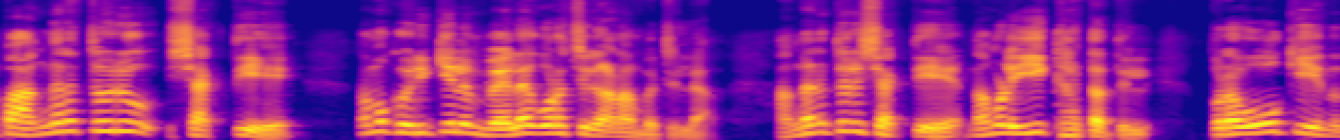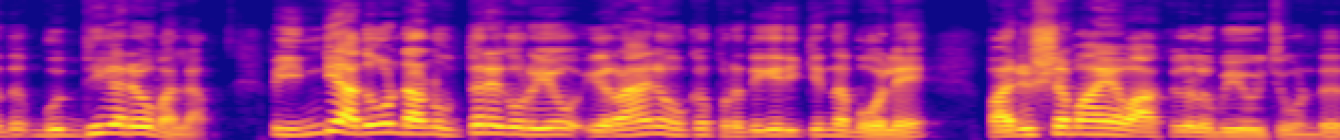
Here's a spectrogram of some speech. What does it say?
അപ്പൊ അങ്ങനത്തെ ഒരു ശക്തിയെ നമുക്ക് ഒരിക്കലും വില കുറച്ച് കാണാൻ പറ്റില്ല. അങ്ങനത്തെ ഒരു ശക്തിയെ നമ്മൾ ഈ ഘട്ടത്തിൽ പ്രവോക്ക് ചെയ്യുന്നത് ബുദ്ധികരവുമല്ല. ഇപ്പം ഇന്ത്യ അതുകൊണ്ടാണ് ഉത്തര കൊറിയയോ ഇറാനോ ഒക്കെ പ്രതികരിക്കുന്ന പോലെ പരുഷമായ വാക്കുകൾ ഉപയോഗിച്ചുകൊണ്ട്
